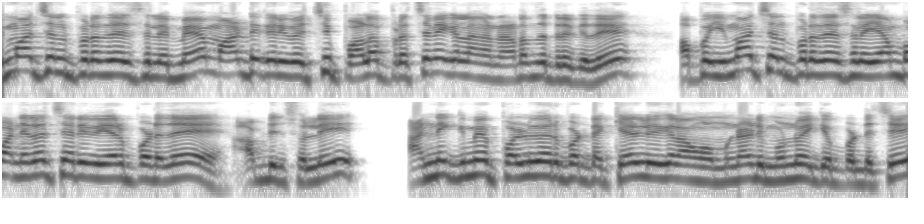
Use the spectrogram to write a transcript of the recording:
இமாச்சல் பிரதேசலுமே மாட்டுக்கறி வச்சு பல பிரச்சனைகள் அங்க நடந்துட்டு இருக்குது. அப்ப இமாச்சல் பிரதேசல ஏன்பா நிலச்சரிவு ஏற்படுது? அப்படின்னு சொல்லி அன்னைக்குமே பல்வேறுபட்ட கேள்விகள் அவங்க முன்னாடி முன்வைக்கப்பட்டுச்சு.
